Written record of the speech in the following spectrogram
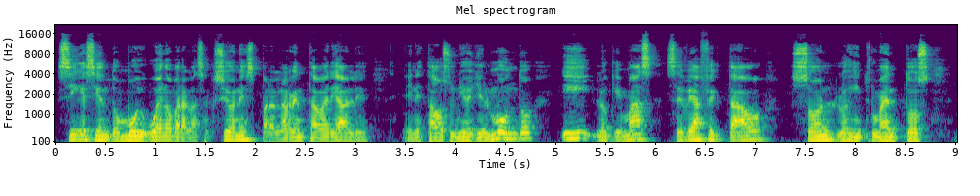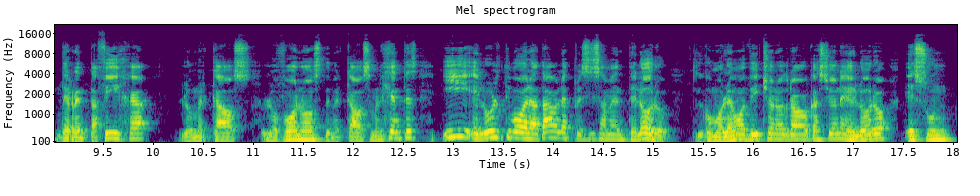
sigue siendo muy bueno para las acciones, para la renta variable en Estados Unidos y el mundo y lo que más se ve afectado son los instrumentos de renta fija, los mercados, los bonos de mercados emergentes y el último de la tabla es precisamente el oro, que como lo hemos dicho en otras ocasiones, el oro es un,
